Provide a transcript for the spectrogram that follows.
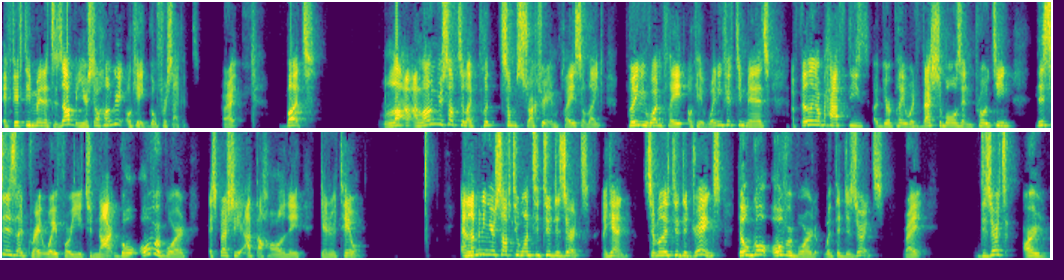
If 15 minutes is up and you're still hungry, okay, go for seconds. All right. But allowing yourself to like put some structure in place of like putting you one plate, okay, waiting 15 minutes, uh, filling up half these uh, your plate with vegetables and protein. This is a great way for you to not go overboard, especially at the holiday dinner table. And limiting yourself to one to two desserts. Again, similar to the drinks, don't go overboard with the desserts, right? Desserts are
